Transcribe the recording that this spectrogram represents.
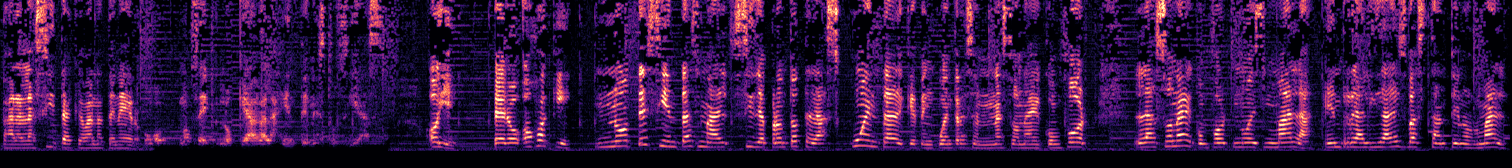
para la cita que van a tener. O no sé, lo que haga la gente en estos días. Oye, pero ojo aquí, no te sientas mal si de pronto te das cuenta de que te encuentras en una zona de confort. La zona de confort no es mala, en realidad es bastante normal.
